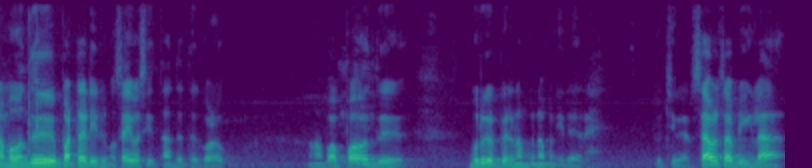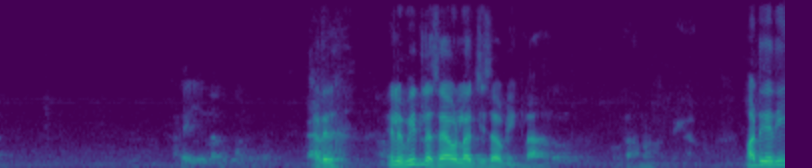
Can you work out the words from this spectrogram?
நம்ம வந்து பட்டாடி இருக்கோம் சைவ சித்தாந்தத்தை நம்ம அப்பா வந்து முருகர் பேர் நமக்கு என்ன பண்ணிடுறாரு? வச்சுருக்காரு. சேவல் சாப்பிட்டீங்களா? கடையில் அது இல்லை வீட்டில் சேவல்லாம் வச்சு சாப்பிட்டீங்களா? மாட்டுக்கறி?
